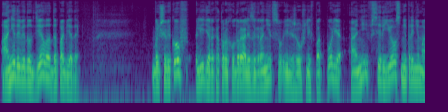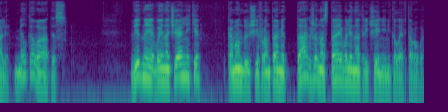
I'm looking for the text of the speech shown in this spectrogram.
Они доведут дело до победы. Большевиков, лидеры которых удрали за границу или же ушли в подполье, они всерьез не принимали. Мелковатыс. Видные военачальники, командующие фронтами, также настаивали на отречении Николая II.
